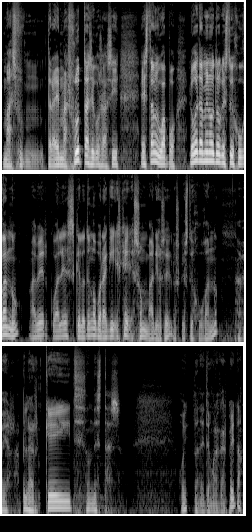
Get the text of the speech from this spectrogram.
más traer más frutas y cosas así. Está muy guapo. Luego también otro que estoy jugando, a ver cuál es, que lo tengo por aquí. Es que son varios, ¿eh? Los que estoy jugando. A ver, Apple Arcade, ¿dónde estás? Uy, ¿dónde tengo la carpeta?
